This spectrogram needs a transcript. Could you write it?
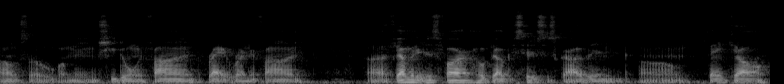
Um, so I mean, she doing fine, right, running fine. Uh, if y'all made it this far, hope y'all consider subscribing. Um, thank y'all.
